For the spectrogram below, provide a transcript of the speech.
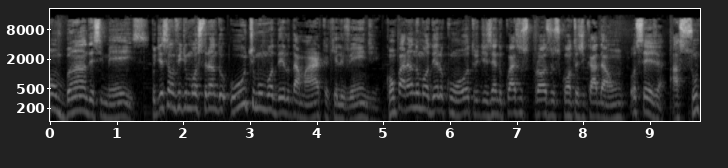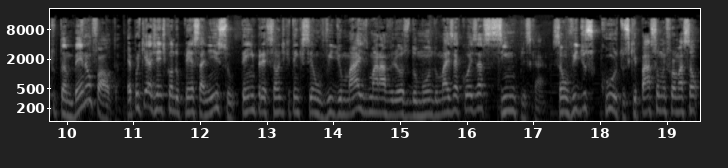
bombando esse mês. Podia ser um vídeo mostrando o último modelo da marca que ele vende, comparando um modelo com outro e dizendo quais os prós e os contras de cada um. Ou seja, assunto também não falta. É porque a gente, quando pensa nisso, tem a impressão de que tem que ser um vídeo mais maravilhoso do mundo, mas é coisa simples, cara. São vídeos curtos que passam uma informação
